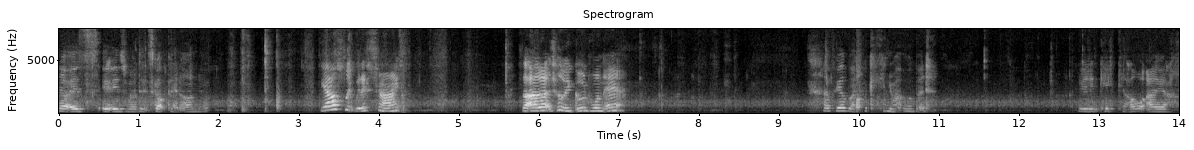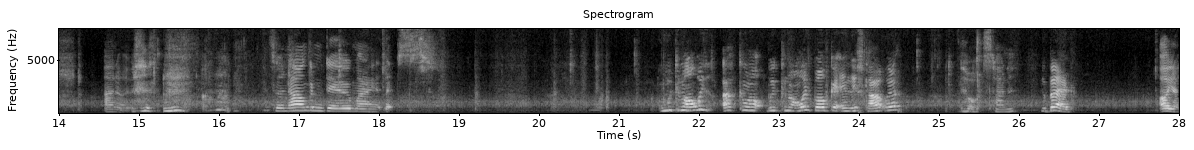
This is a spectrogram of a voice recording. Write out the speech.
No, it's it is wood. It's got paint on it. Yeah, I'll sleep with this tonight. That's actually good, wasn't it? Eh? I feel bad for kicking you out of my bed. You didn't kick out, I asked. I know. so now I'm gonna do my lips. We can always, I can, we can always both get in this, can't we? No, it's tiny. Your bed. Oh yeah,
